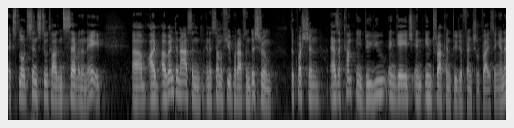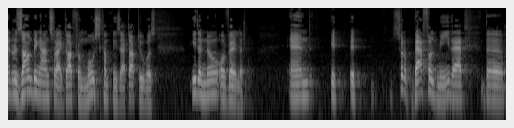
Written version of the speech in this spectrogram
explored since 2007 and 8, um, I, I, went and asked, and, and some of you perhaps in this room, the question, as a company, do you engage in intra-country differential pricing? And a resounding answer I got from most companies I talked to was either no or very little. And it, it sort of baffled me that the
